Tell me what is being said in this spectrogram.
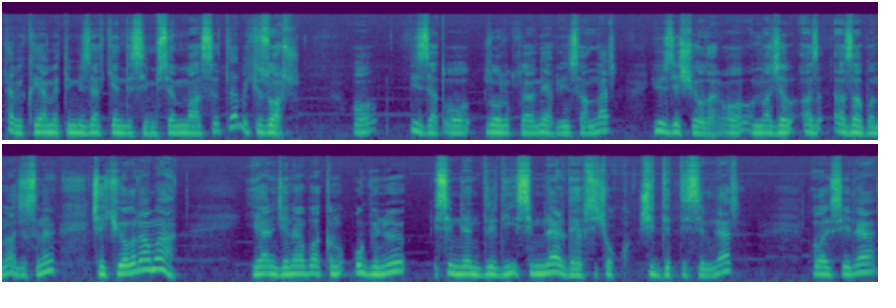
Tabi kıyametin bizzat kendisi müsemması tabii ki zor. O bizzat o zorlukları ne yapıyor insanlar? Yüzleşiyorlar. O onun acı, az- azabını, acısını çekiyorlar ama yani Cenab-ı Hakk'ın o günü isimlendirdiği isimler de hepsi çok şiddetli isimler. Dolayısıyla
